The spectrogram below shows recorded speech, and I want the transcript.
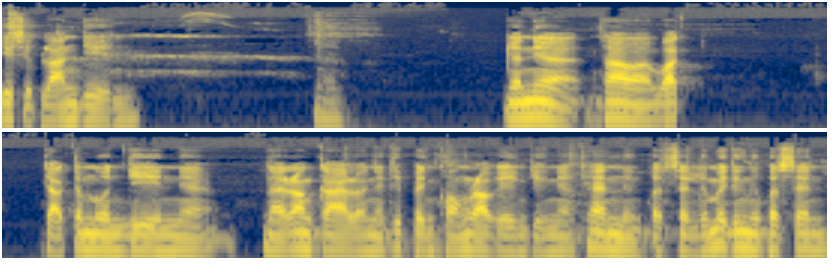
ยี่สิบล้านยีนนะงั้นเนี่ยถ้าวัด จากจำนวนยีนเนี่ยในร่างกายเราเนี่ยที่เป็นของเราเองจริงเนี่ยแค่หนึ่งเปอร์เซ็นหรือไม่ถึงหนึ่งเปอร์เซ็นต์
